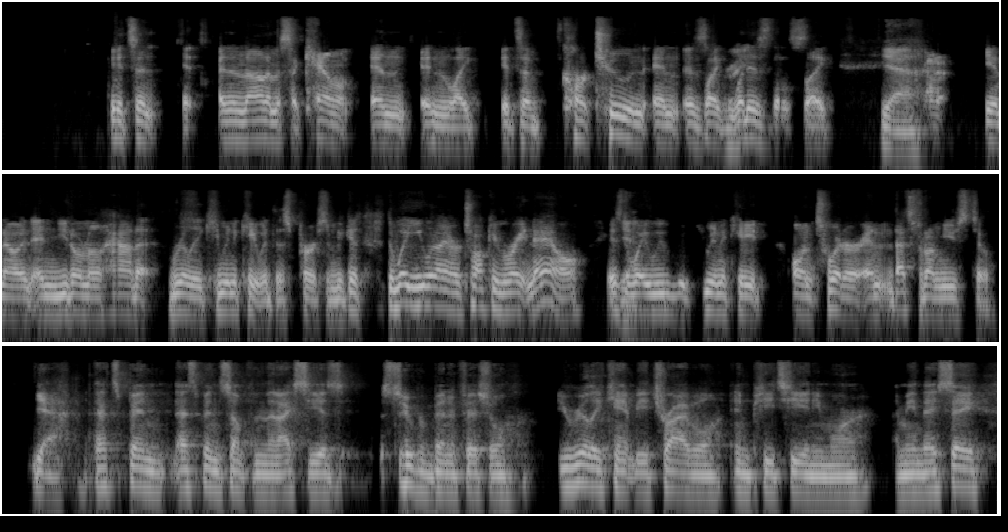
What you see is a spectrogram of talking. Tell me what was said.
it's an an anonymous account and and like it's a cartoon and it's like right. what is this like yeah. You know, and, and you don't know how to really communicate with this person because the way you and I are talking right now is yeah. the way we would communicate on Twitter. And that's what I'm used to. Yeah. That's been, that's been something that I see as super beneficial. You really can't be tribal in PT anymore. I mean, they say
